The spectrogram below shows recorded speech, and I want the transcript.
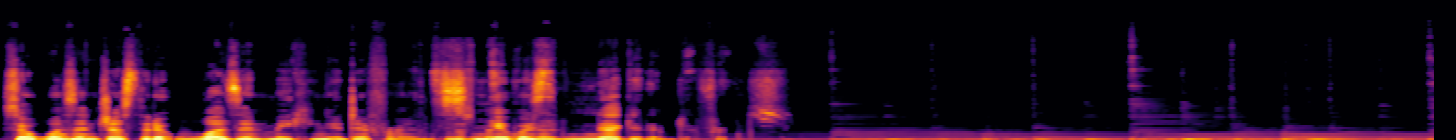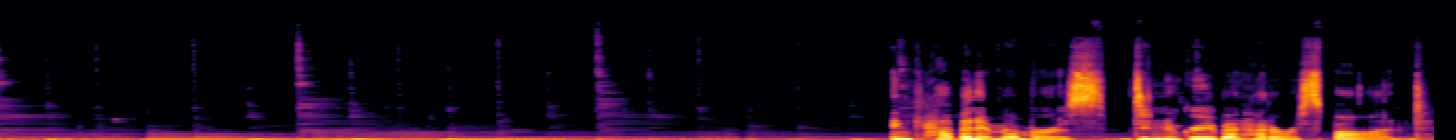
So it wasn't just that it wasn't making a difference. It was making a negative difference. and cabinet members didn't agree about how to respond.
